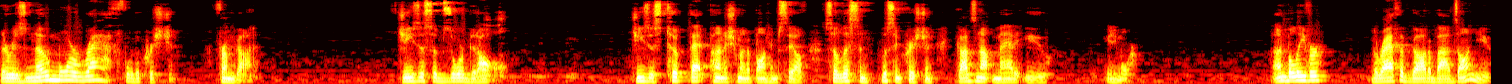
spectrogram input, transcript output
There is no more wrath for the Christian from God. Jesus absorbed it all. Jesus took that punishment upon himself. So listen, listen, Christian, God's not mad at you anymore. Unbeliever, the wrath of God abides on you.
